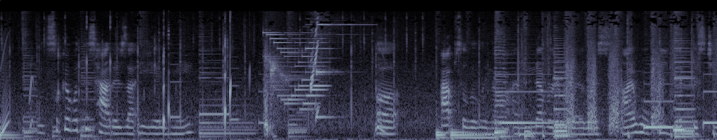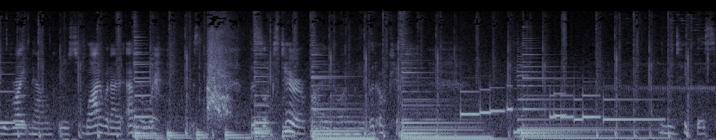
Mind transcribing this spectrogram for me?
let's look at what this hat is that he gave me. Uh absolutely not. I'm never gonna wear this. I will give this to you right now, Goose. Why would I ever wear this? This looks terrifying on me, but okay. Take this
